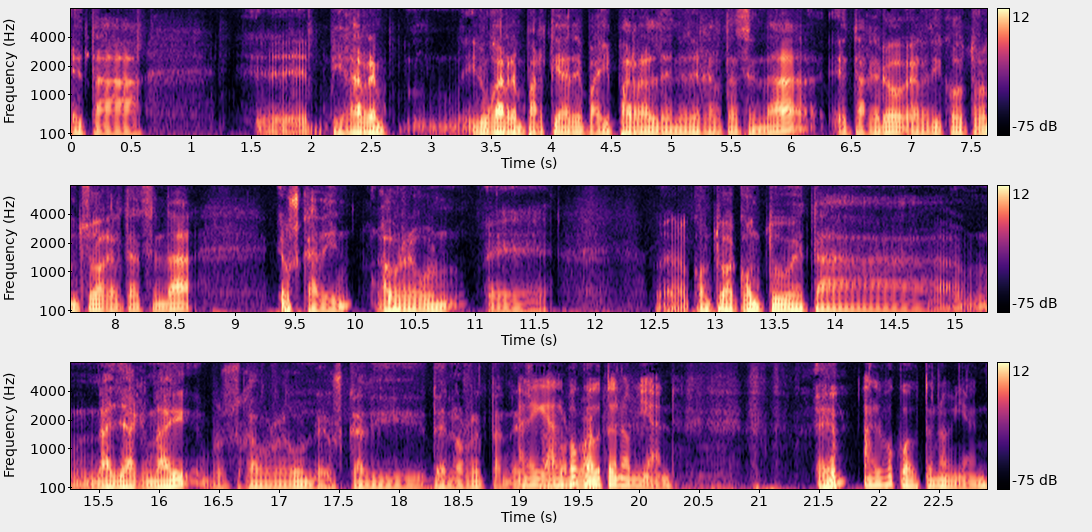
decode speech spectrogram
eta e, bigarren, hirugarren partea ere, bai, iparralden ere gertatzen da, eta gero erdiko trontzoa gertatzen da Euskadin. Gaur egun, e, bueno, kontua kontu eta nahiak nahi, pues, gaur egun Euskadi den horretan, ez? Alegia, Ba, alboko orduan- autonomian. Eh? Alboko autonomian.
